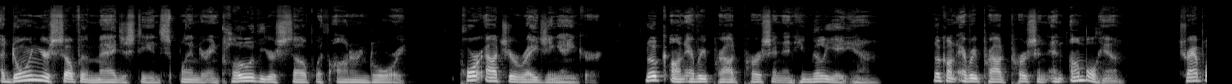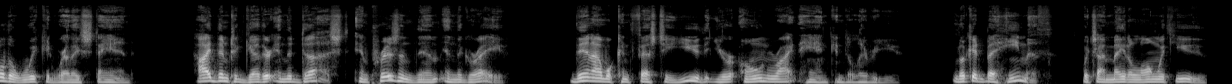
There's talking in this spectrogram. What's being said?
Adorn yourself with majesty and splendor, and clothe yourself with honor and glory. Pour out your raging anger. Look on every proud person and humiliate him. Look on every proud person and humble him. Trample the wicked where they stand. Hide them together in the dust. Imprison them in the grave. Then I will confess to you that your own right hand can deliver you. Look at Behemoth, which I made along with you.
